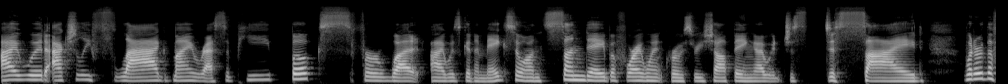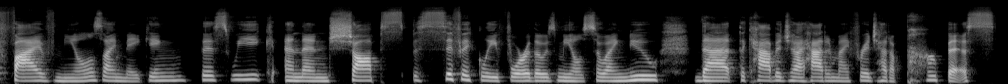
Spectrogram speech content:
I would actually flag my recipe books for what I was going to make. So on Sunday, before I went grocery shopping, I would just decide what are the five meals I'm making this week and then shop specifically for those meals. So I knew that the cabbage I had in my fridge had a purpose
